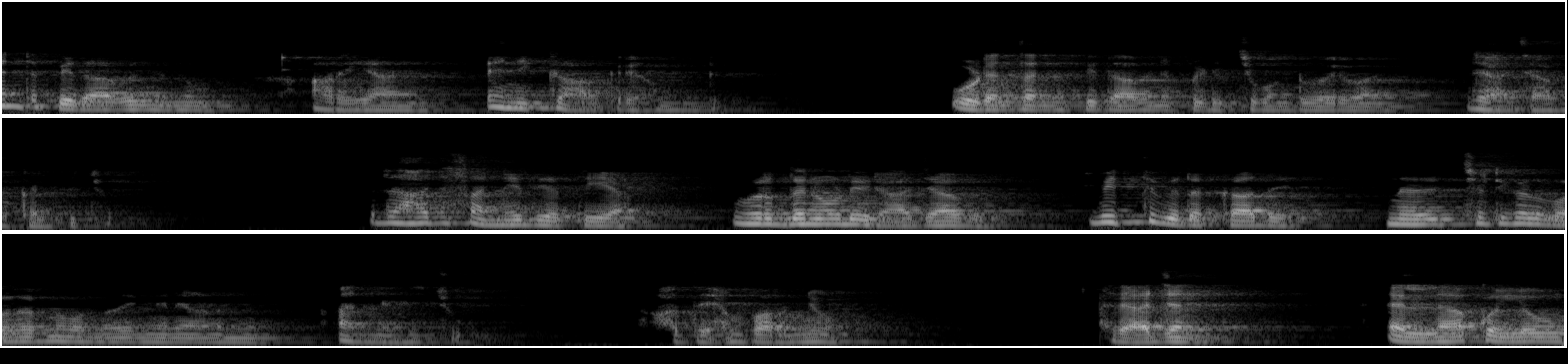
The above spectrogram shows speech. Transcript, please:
എന്റെ പിതാവിൽ നിന്നും അറിയാൻ എനിക്ക് ആഗ്രഹമുണ്ട് ഉടൻ തന്നെ പിതാവിനെ പിടിച്ചു കൊണ്ടുവരുവാൻ രാജാവ് കൽപ്പിച്ചു. രാജസന്നിധി എത്തിയ വൃദ്ധനോട് രാജാവ് വിത്ത് വിതക്കാതെ നെൽച്ചെടികൾ വളർന്നു വന്നത് എങ്ങനെയാണെന്ന് അന്വേഷിച്ചു. അദ്ദേഹം പറഞ്ഞു രാജൻ എല്ലാ കൊല്ലവും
